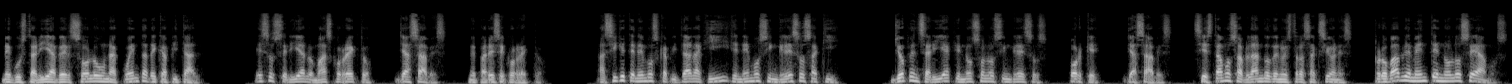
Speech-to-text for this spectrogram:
me gustaría ver solo una cuenta de capital. Eso sería lo más correcto, ya sabes, me parece correcto. Así que tenemos capital aquí y tenemos ingresos aquí. Yo pensaría que no son los ingresos, porque, ya sabes, si estamos hablando de nuestras acciones, probablemente no lo seamos.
